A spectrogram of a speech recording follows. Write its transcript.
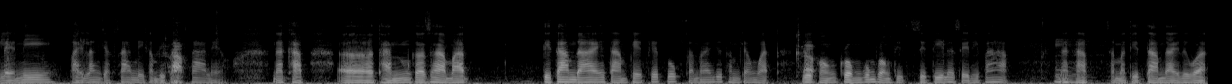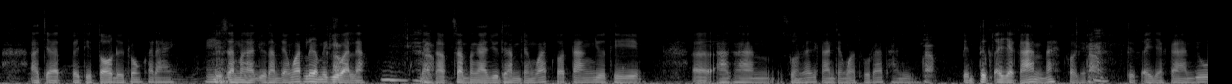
และหนี้ภายหลังจากศาลมีคำพิพากษาแล้วนะครับเอ่อท่านก็สามารถติดตามได้ตามเพจ Facebook สำนักงานยุติธรรมจังหวัดครับหรือของกรมคุ้มครองสิทธิและเสรีภาพ นะครับสามารถติดตามได้หรือว่าอาจจะไปติดต่อโดยตรงก็ได้หรือสำนักงานยุติธรรมจังหวัดเลื่อนไม่กี่วันแล้วอืมค่ะนะครับสำนักงานยุติธรรมจังหวัดก็ตั้งอยู่ที่เอ่ออาคารส่วนราชการจังหวัดสุราษฎร์ธานีครับเป็นตึกอายการนะก็เรียกค่ะตึกอายการอยู่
